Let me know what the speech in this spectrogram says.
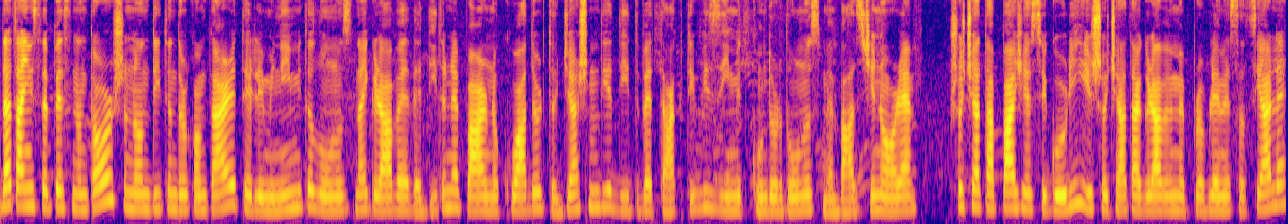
Data njëzet e pesë nëntor shënon Ditën Ndërkombëtare të Eliminimit të Dhunës ndaj Grave dhe ditën e parë në kuadër të gjashtëmbëdhjetë ditëve të aktivizimit kundër dhunës me bazë gjinore. Shoqata Paqe e Siguri, ish Shoqata e Grave me Probleme Sociale,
